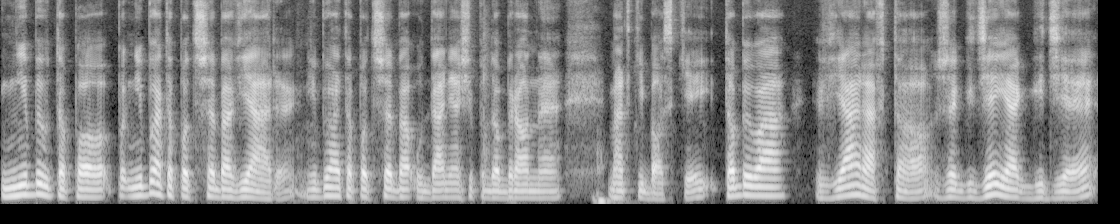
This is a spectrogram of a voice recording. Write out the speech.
nie, był to po, nie była to potrzeba wiary, nie była to potrzeba udania się pod obronę Matki Boskiej. To była wiara w to, że gdzie jak gdzie,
